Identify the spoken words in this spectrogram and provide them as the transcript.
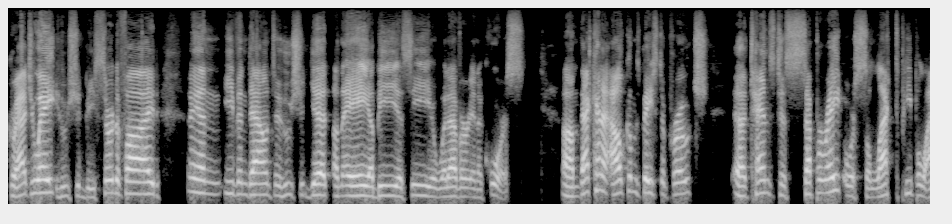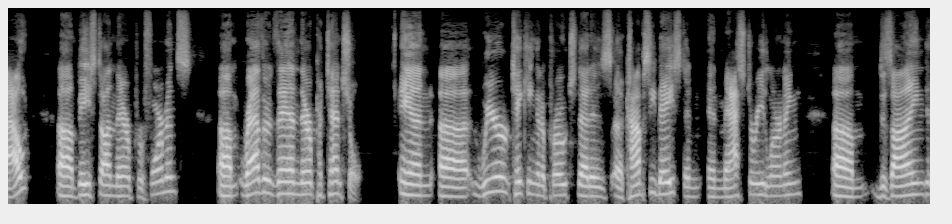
graduate, who should be certified, and even down to who should get an A, a B, a C, or whatever in a course. Um, that kind of outcomes-based approach uh, tends to separate or select people out uh, based on their performance um, rather than their potential. And uh, we're taking an approach that is uh, competency-based and, and mastery learning um, designed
